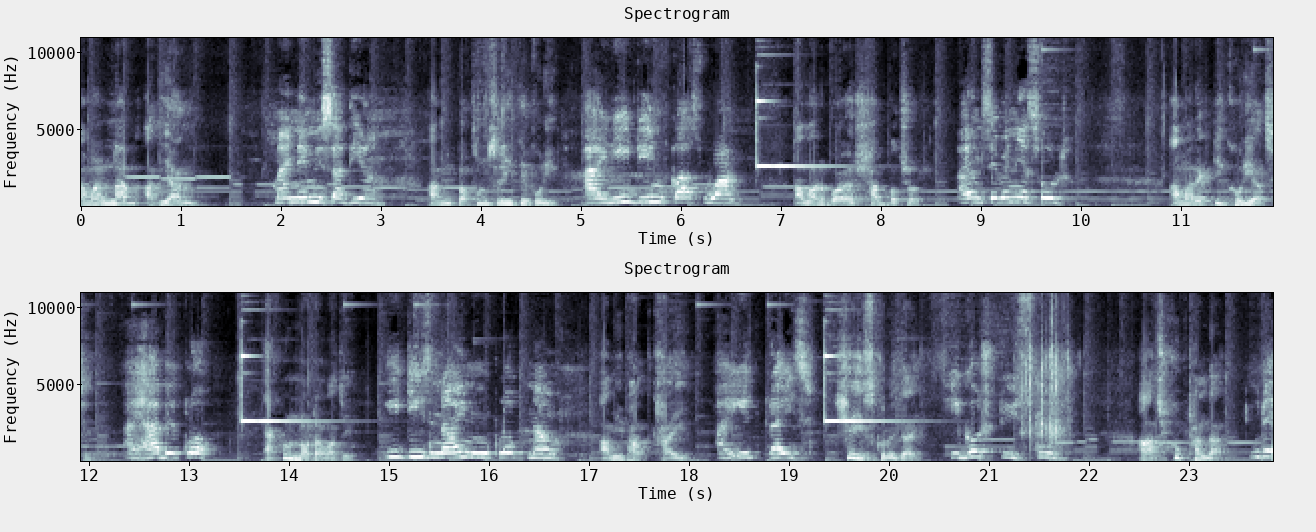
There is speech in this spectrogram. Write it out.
আমার নাম Adiyan. My name is Adiyan আমি প্রথম শ্রেণীতে পড়ি। আই রিড ইন ক্লাস 1 আমার বয়স 7 বছর। আই এম 7 ইয়ার্স ওল্ড আমার একটি ঘড়ি আছে। আই হ্যাভ এ ক্লক এখন 9টা বাজে। ইট ইজ 9 ক্লক নাও আমি ভাত খাই। আই ইট রাইস সে স্কুলে যায়। হি গোস টু স্কুল আজ খুব ঠান্ডা। টুডে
